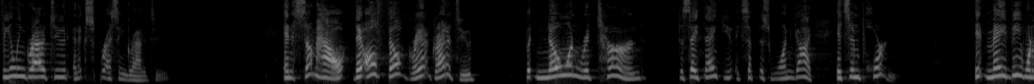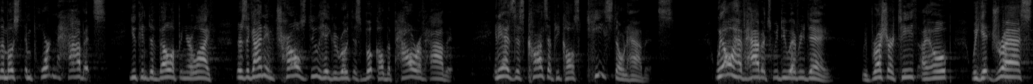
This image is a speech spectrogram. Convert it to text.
feeling gratitude and expressing gratitude. And somehow they all felt gratitude, but no one returned to say thank you except this one guy. It's important. It may be one of the most important habits you can develop in your life. There's a guy named Charles Duhigg who wrote this book called The Power of Habit. And he has this concept he calls keystone habits. We all have habits we do every day. We brush our teeth, I hope. We get dressed.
